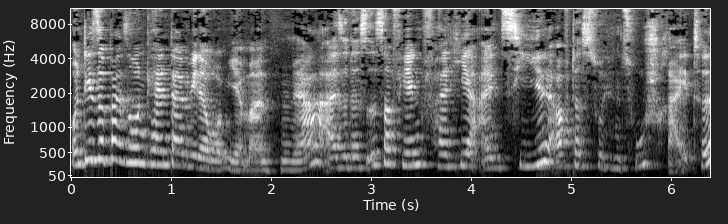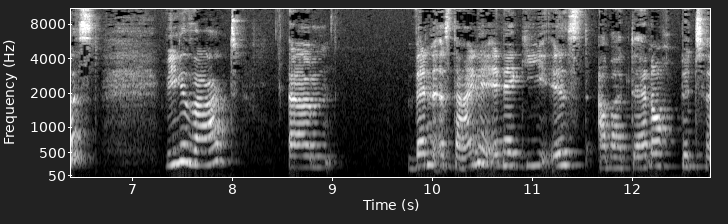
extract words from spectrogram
Und diese Person kennt dann wiederum jemanden. Ja, also das ist auf jeden Fall hier ein Ziel, auf das du hinzuschreitest. Wie gesagt, ähm, wenn es deine Energie ist, aber dennoch bitte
